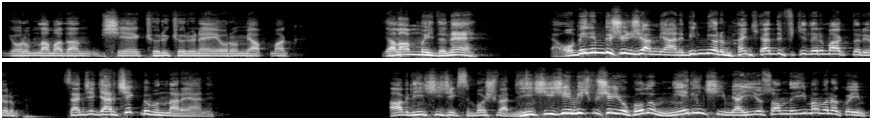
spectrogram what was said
yorumlamadan bir şeye körü körüne yorum yapmak. Yalan mıydı ne? Ya o benim düşüncem yani bilmiyorum ben kendi fikirlerimi aktarıyorum. Sence gerçek mi bunlar yani? Abi linç yiyeceksin boş ver. Linç yiyeceğim hiçbir şey yok oğlum. Niye linç yiyeyim ya? Yiyorsam da yiyeyim amına koyayım.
